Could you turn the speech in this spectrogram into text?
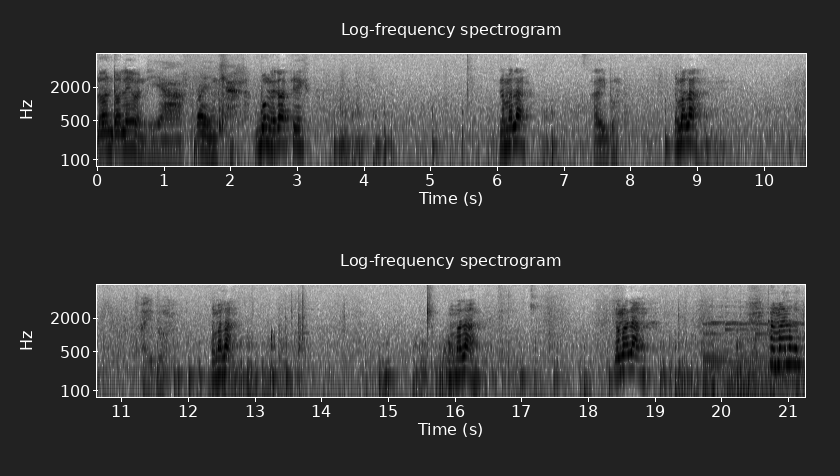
Loo nto leyo ndiyafa yindlala ubungekapheki namalanga hayi bo. Nomalanga? Hayibo nomalanga? Nomalanga? Nomalanga? Nomalanga?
